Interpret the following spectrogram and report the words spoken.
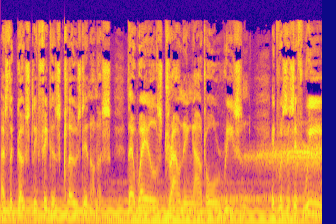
as the ghostly figures closed in on us, their wails drowning out all reason. It was as if we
